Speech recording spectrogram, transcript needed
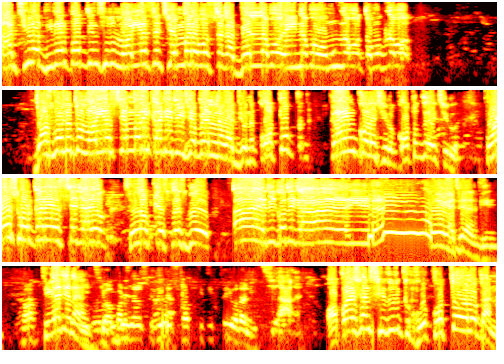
কাজ ছিল দিনের পর দিন শুধু লয়ার্সের চেম্বারে বসে থাকা। বেল নেব, এই নেব, অমুক নেব, তমুক নেব। দশ বছর তো লয়ার চেম্বারেই কাটিয়ে দিয়েছে বেল নেওয়ার জন্য। কত ক্রাইম করেছিল, কত করেছিল। পরে সরকারে এসছে, যাই হোক সেসব কেস ফেসগুলো এদিক ওদিক হয়ে গেছে আর কি। ঠিক আছে না? অপারেশন সিঁদুর করতে হলো কেন?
